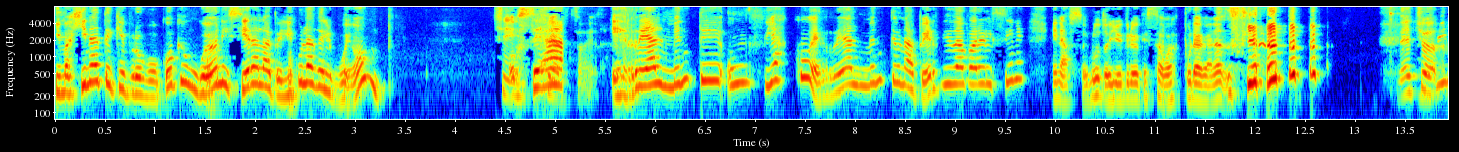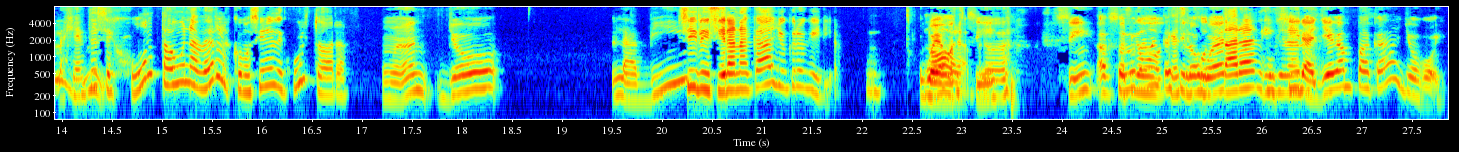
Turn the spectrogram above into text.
Imagínate que provocó que un weón hiciera la película del weón. Sí, O sea, cierto. ¿Es realmente un fiasco? ¿Es realmente una pérdida para el cine? En absoluto, yo creo que esa weá es pura ganancia. De hecho, la gente se junta aún a verlas como cine de culto ahora. Yo la vi. Si lo hicieran acá, yo creo que iría. No Weón, ahora, sí. pero Sí, absolutamente. que Si los juntaran y gira llegan para acá, yo voy.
